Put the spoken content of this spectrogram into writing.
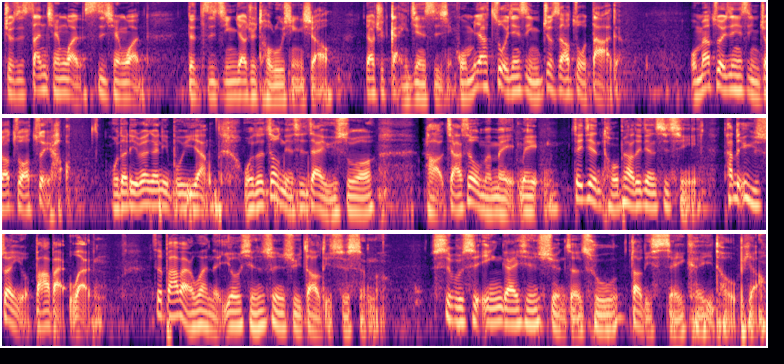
就是三千万、四千万的资金要去投入行销，要去干一件事情。我们要做一件事情，就是要做大的。我们要做一件事情，就要做到最好。我的理论跟你不一样，我的重点是在于说，好，假设我们每每这件投票这件事情，它的预算有八百万，这八百万的优先顺序到底是什么？是不是应该先选择出到底谁可以投票？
